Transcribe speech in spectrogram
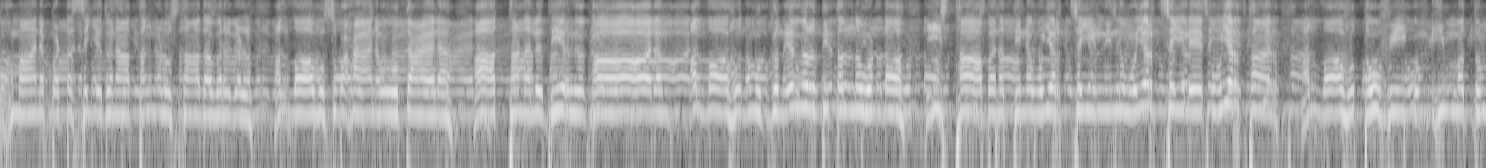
ബഹുമാനപ്പെട്ട സയ്യിദുന തങ്ങൾ ഉസ്താദവറുകൾ അള്ളാഹു തആല ആ തണൽ ദീർഘകാലം അള്ളാഹു നമുക്ക് നിലനിർത്തി തന്നുകൊണ്ട് ഈ സ്ഥാപനത്തിന്റെ ഉയർച്ചയിൽ നിന്ന് ഉയർച്ചയിലേക്ക് ഉയർത്താൻ അള്ളാഹു തൗഫീഖും ഹിമ്മത്തും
